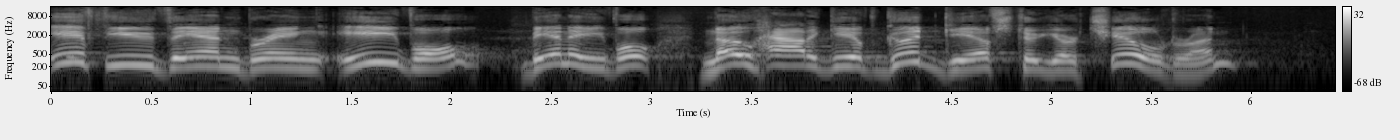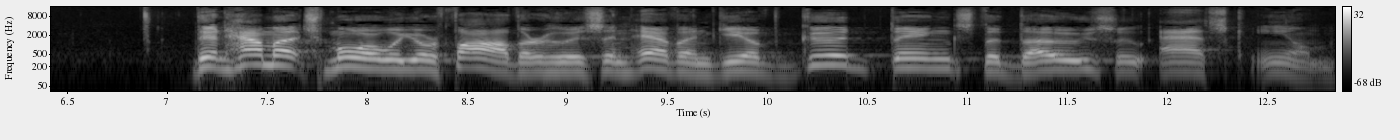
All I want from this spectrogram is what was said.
If you then bring evil, being evil, know how to give good gifts to your children, then how much more will your Father who is in heaven give good things to those who ask him?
